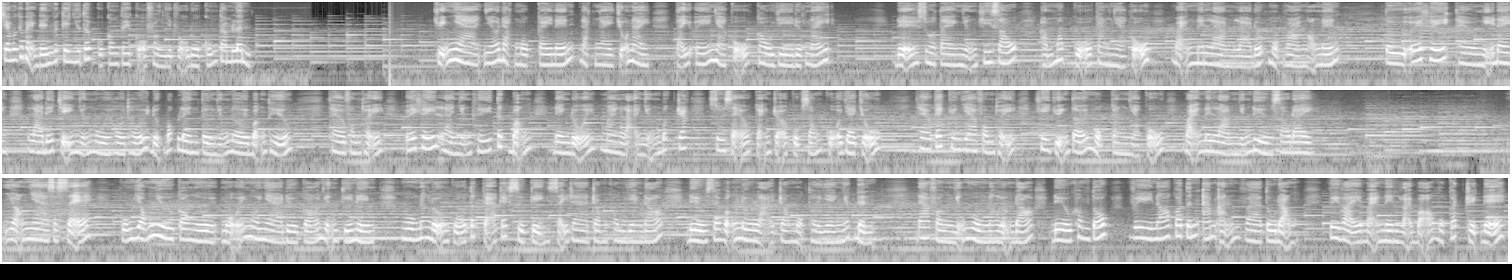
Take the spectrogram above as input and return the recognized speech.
Chào mừng các bạn đến với kênh youtube của công ty cổ phần dịch vụ đồ cúng tâm linh Chuyển nhà nhớ đặt một cây nến đặt ngay chỗ này Tẩy uế nhà cũ cầu gì được nấy để xua tan những khí xấu, ẩm mốc của căn nhà cũ, bạn nên làm là đốt một vài ngọn nến. Từ uế khí theo nghĩa đen là để chỉ những mùi hôi thối được bốc lên từ những nơi bẩn thỉu. Theo phong thủy, uế khí là những khí tức bẩn, đen đuổi, mang lại những bất trắc, xui xẻo, cản trở cuộc sống của gia chủ. Theo các chuyên gia phong thủy, khi chuyển tới một căn nhà cũ, bạn nên làm những điều sau đây. Dọn nhà sạch sẽ, cũng giống như con người, mỗi ngôi nhà đều có những kỷ niệm. Nguồn năng lượng của tất cả các sự kiện xảy ra trong không gian đó đều sẽ vẫn lưu lại trong một thời gian nhất định. Đa phần những nguồn năng lượng đó đều không tốt vì nó có tính ám ảnh và tù động. Vì vậy, bạn nên loại bỏ một cách triệt để.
